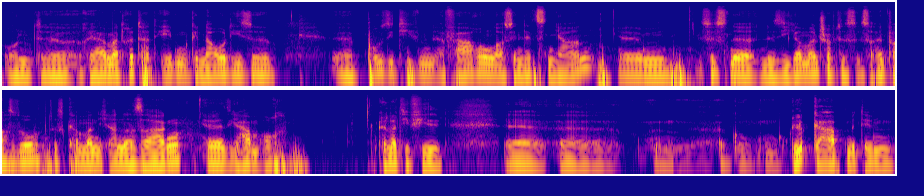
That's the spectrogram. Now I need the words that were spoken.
Und Real Madrid hat eben genau diese äh, positiven Erfahrungen aus den letzten Jahren. Ähm, es ist eine, eine Siegermannschaft, das ist einfach so, das kann man nicht anders sagen. Äh, sie haben auch relativ viel äh, äh Glück gehabt mit dem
